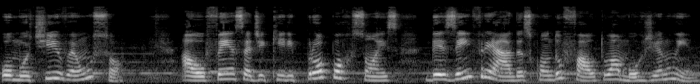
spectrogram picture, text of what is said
O motivo é um só. A ofensa adquire proporções desenfreadas quando falta o amor genuíno.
